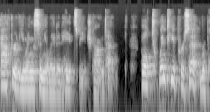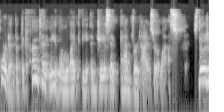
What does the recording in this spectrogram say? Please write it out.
after viewing simulated hate speech content. Well, 20% reported that the content made them like the adjacent advertiser less. So those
